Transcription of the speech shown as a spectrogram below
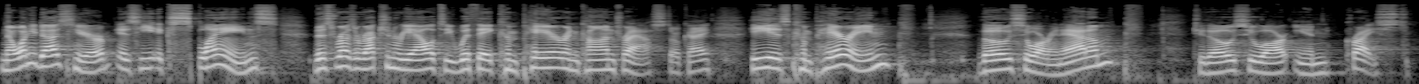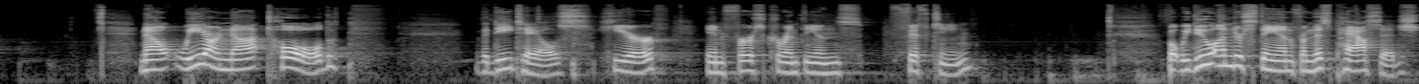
Now, what he does here is he explains this resurrection reality with a compare and contrast, okay? He is comparing those who are in Adam to those who are in Christ. Now, we are not told the details here in 1 Corinthians 15. But we do understand from this passage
